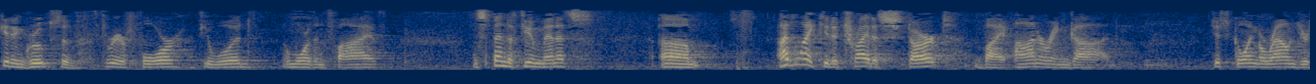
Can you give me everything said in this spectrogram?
Get in groups of three or four, if you would, no more than five, and spend a few minutes. Um, I'd like you to try to start by honoring God. Just going around your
